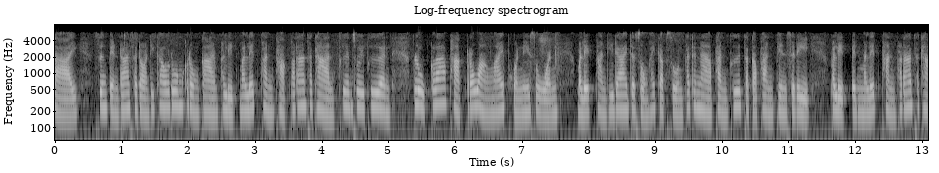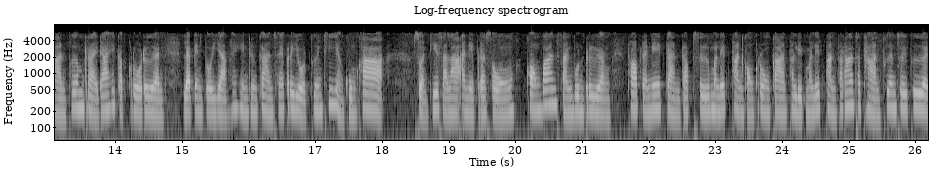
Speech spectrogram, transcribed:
สาย ซึ่งเป็นราษฎรที่เข้าร่วมโครงการผลิตเมล็ดพันธุ์ผักพระราชทานเพื่อนช่วยเพื่อน ปลูกกล้าผักระหว่างไม้ผลในสวน เมล็ดพันธุ์ที่ได้จะส่งให้กับศูนย์พัฒนาพันธุ์พืชจักรพันธ์เพนสิริผลิตเป็นเมล็ดพันธุ์พระราชทานเพิ่มรายได้ให้กับครัวเรือน และเป็นตัวอย่างให้เห็นถึงการใช้ประโยชน์พื้นที่อย่างคุ้มค่าส่วนที่ศาลาอเนกประสงค์ของบ้านสันบุญเรือง ทอดประเนตรการรับซื้อเมล็ดพันธุ์ของโครงการผลิตเมล็ดพันธุ์พระราชทานเพื่อนช่วยเพื่อน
